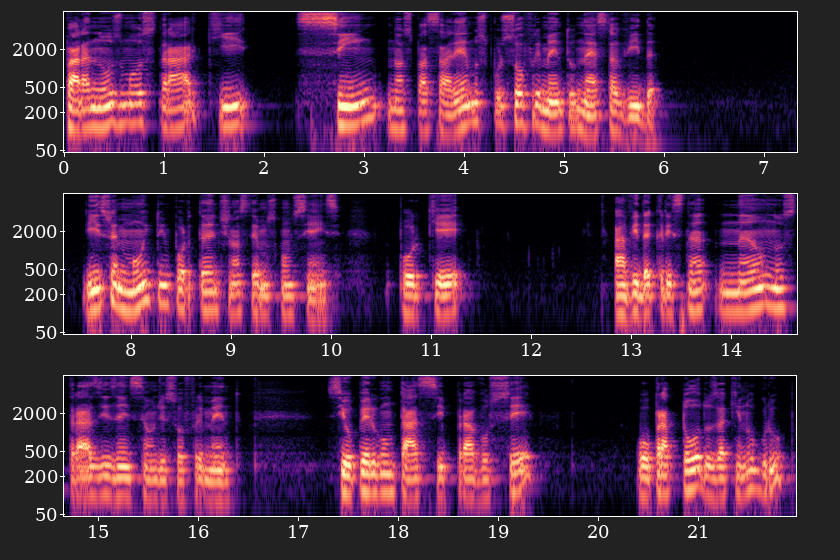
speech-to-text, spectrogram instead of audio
para nos mostrar que sim, nós passaremos por sofrimento nesta vida. Isso é muito importante nós termos consciência, porque a vida cristã não nos traz isenção de sofrimento. Se eu perguntasse para você ou para todos aqui no grupo,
